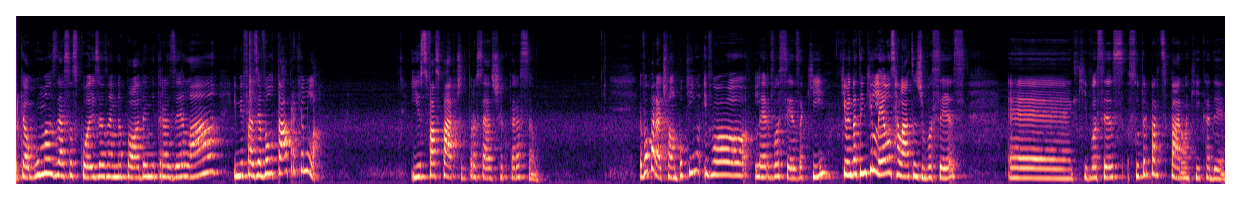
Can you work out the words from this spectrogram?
porque algumas dessas coisas ainda podem me trazer lá e me fazer voltar para aquilo lá. E isso faz parte do processo de recuperação. Eu vou parar de falar um pouquinho e vou ler vocês aqui, que eu ainda tenho que ler os relatos de vocês, é, que vocês super participaram aqui. Cadê?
